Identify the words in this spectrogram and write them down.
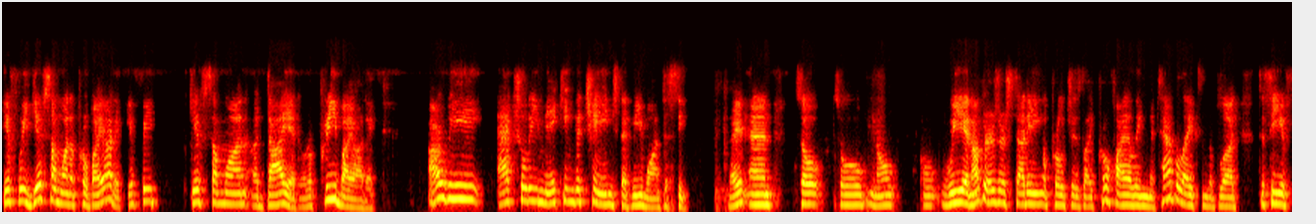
if we give someone a probiotic, if we give someone a diet or a prebiotic, are we actually making the change that we want to see, right? And so, so you know, we and others are studying approaches like profiling metabolites in the blood to see if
